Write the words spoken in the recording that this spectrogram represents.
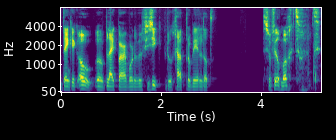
denk ik, oh, uh, blijkbaar worden we fysiek. Ik bedoel, ik ga proberen dat zoveel mogelijk te...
